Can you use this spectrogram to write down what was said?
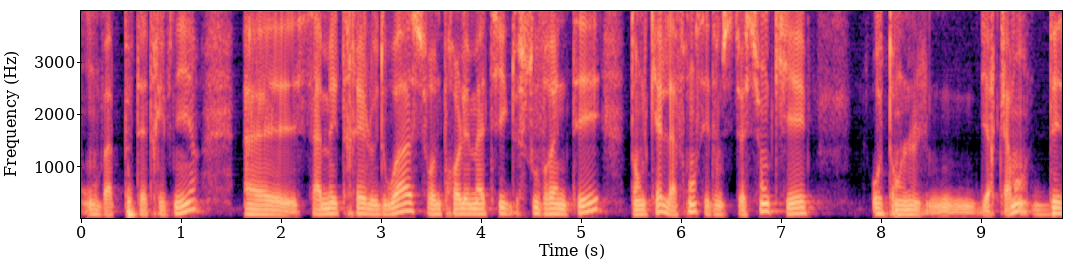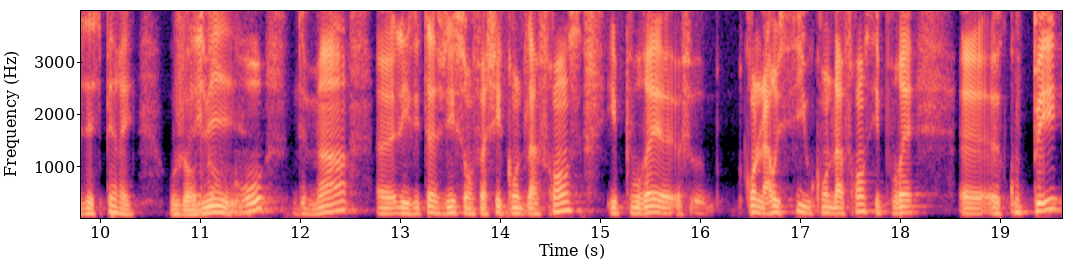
on va peut-être y venir, euh, ça mettrait le doigt sur une problématique de souveraineté dans laquelle la France est dans une situation qui est autant le dire clairement, désespéré. Aujourd'hui. En gros, demain, euh, les États-Unis sont fâchés contre la France, ils pourraient, euh, contre la Russie ou contre la France, ils pourraient euh, couper.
